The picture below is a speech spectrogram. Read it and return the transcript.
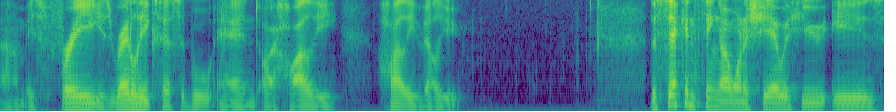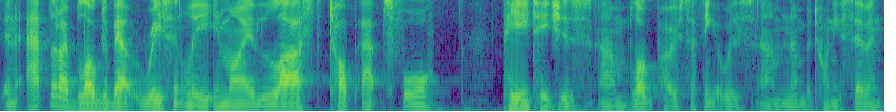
um, is free, is readily accessible, and I highly, highly value. The second thing I want to share with you is an app that I blogged about recently in my last top apps for PE teachers um, blog post. I think it was um, number 27.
